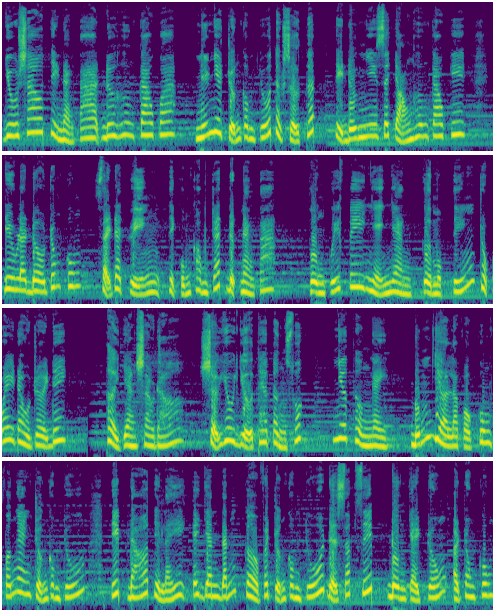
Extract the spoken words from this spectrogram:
Dù sao thì nàng ta đưa hương cao qua, nếu như trưởng công chúa thật sự thích thì đương nhiên sẽ chọn hương cao kia, đều là đồ trong cung, xảy ra chuyện thì cũng không trách được nàng ta. Vương Quý Phi nhẹ nhàng cười một tiếng rồi quay đầu rời đi. Thời gian sau đó, Sở Du dựa theo tần suất như thường ngày, đúng giờ là vào cung vấn an trưởng công chúa, tiếp đó thì lấy cái danh đánh cờ với trưởng công chúa để sắp xếp đường chạy trốn ở trong cung.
